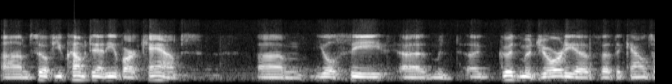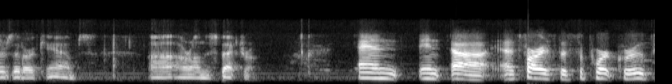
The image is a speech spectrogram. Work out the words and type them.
Um, so if you come to any of our camps, um, you'll see a, a, good majority of uh, the counselors at our camps uh, are on the spectrum. And in, uh, as far as the support groups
